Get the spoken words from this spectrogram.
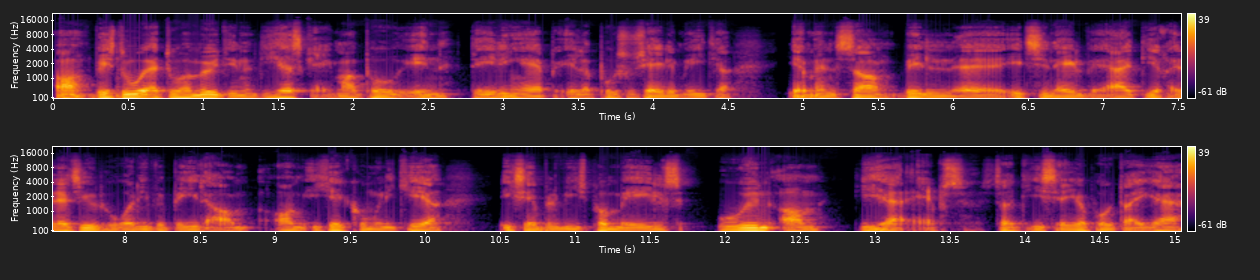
Og hvis nu, at du har mødt en af de her skammer på en dating-app eller på sociale medier, jamen så vil øh, et signal være, at de relativt hurtigt vil bede dig om, om I kan kommunikere eksempelvis på mails uden om de her apps, så de er sikre på, at der ikke er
